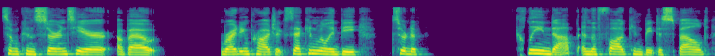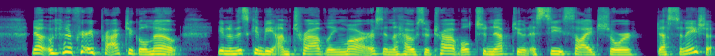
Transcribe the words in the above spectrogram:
some concerns here about writing projects that can really be sort of cleaned up and the fog can be dispelled. Now, on a very practical note, you know, this can be I'm traveling Mars in the house of travel to Neptune, a seaside shore destination.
